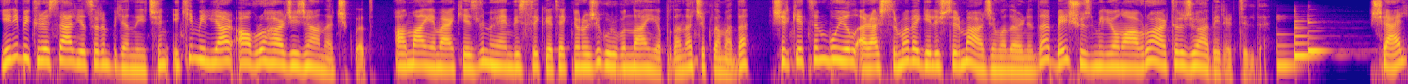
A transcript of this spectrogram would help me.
yeni bir küresel yatırım planı için 2 milyar avro harcayacağını açıkladı. Almanya merkezli mühendislik ve teknoloji grubundan yapılan açıklamada şirketin bu yıl araştırma ve geliştirme harcamalarını da 500 milyon avro artıracağı belirtildi. Shell,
